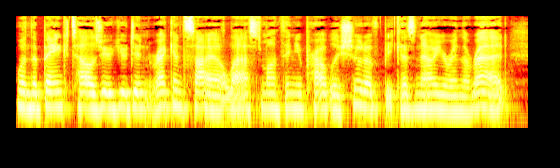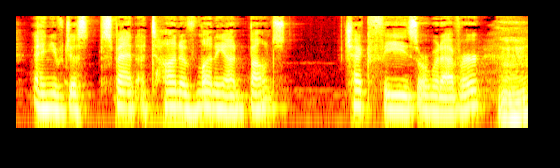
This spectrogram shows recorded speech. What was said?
when the bank tells you you didn't reconcile last month and you probably should have because now you're in the red and you've just spent a ton of money on bounce check fees or whatever. Mm-hmm.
